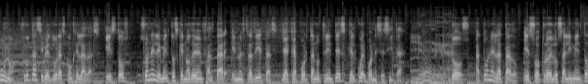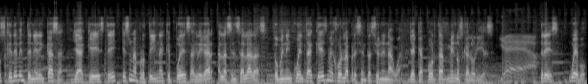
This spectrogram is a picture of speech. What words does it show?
1. Frutas y verduras congeladas. Estos son elementos que no deben faltar en nuestras dietas, ya que aportan nutrientes que el cuerpo necesita. 2. Atún enlatado. Es otro de los alimentos que deben tener en casa, ya que este es una proteína que puedes agregar a las ensaladas. Tomen en cuenta que es mejor la presentación en agua, ya que aporta menos calorías. 3. Huevo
